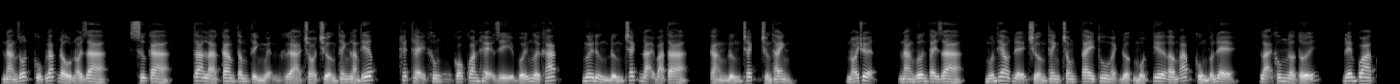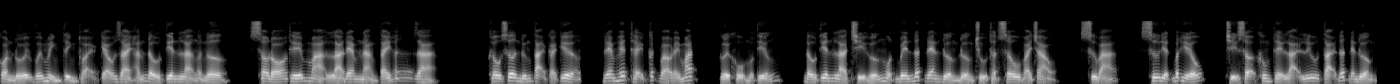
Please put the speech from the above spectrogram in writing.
nàng rốt cục lắc đầu nói ra, sư ca ta là cam tâm tình nguyện gả cho trường thanh làm tiếp, hết thệ không có quan hệ gì với người khác, ngươi đừng đừng trách đại bà ta, càng đừng trách trường thanh. Nói chuyện, nàng vươn tay ra, muốn theo để trường thanh trong tay thu hoạch được một tia ấm áp cùng vấn đề, lại không ngờ tới, đêm qua còn đối với mình tỉnh thoại kéo dài hắn đầu tiên là ngờ ngơ, sau đó thế mà là đem nàng tay hất ra. Khâu sơn đứng tại cái kia, đem hết thệ cất vào đáy mắt, cười khổ một tiếng, đầu tiên là chỉ hướng một bên đất đen đường đường chủ thật sâu vái chào, sư bá, sư điệt bất hiếu, chỉ sợ không thể lại lưu tại đất đen đường,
